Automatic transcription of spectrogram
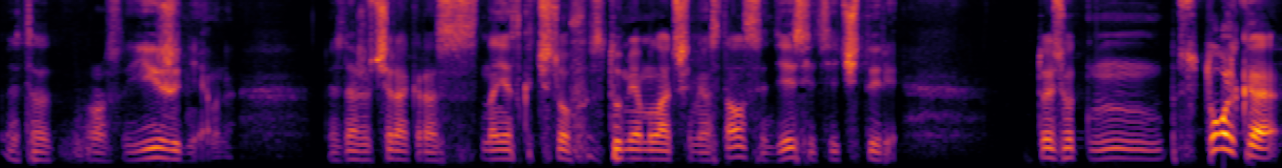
Это просто ежедневно. То есть даже вчера как раз на несколько часов с двумя младшими остался, 10 и 4. То есть вот столько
